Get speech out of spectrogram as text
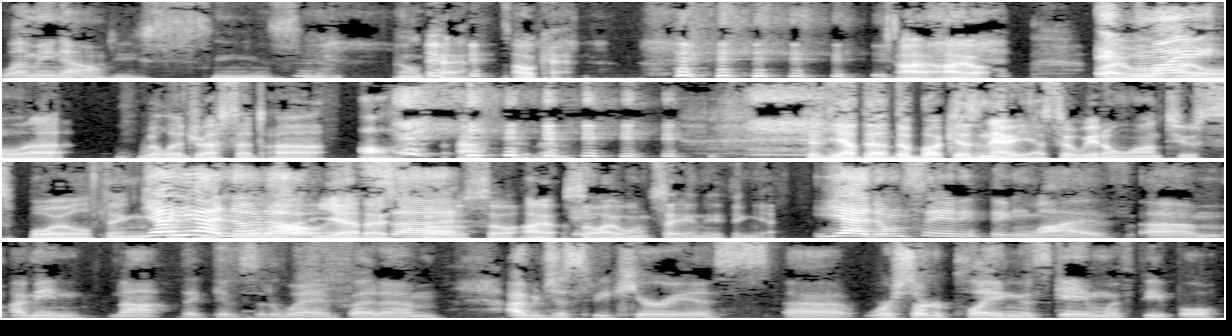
let me know. Nobody sees it. Okay. Okay. I I, I It will might. I will uh, will address it uh, off after then. Because yeah, the, the book isn't there yet, so we don't want to spoil things. Yeah, yeah, no, uh, no, yet I uh, suppose. so I so I won't say anything yet. yeah don't say anything live um i mean not that gives it away but um i would just be curious uh we're sort of playing this game with people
